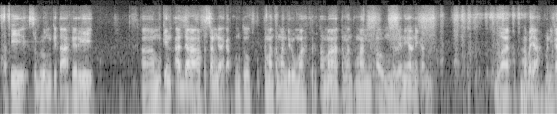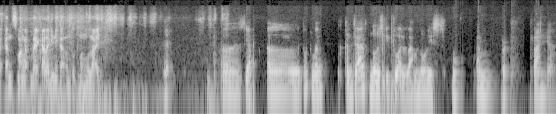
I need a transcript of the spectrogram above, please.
Tapi sebelum kita akhiri, uh, mungkin ada pesan nggak Kak untuk teman-teman di rumah, terutama teman-teman kaum milenial nih Kak? Buat apa ya meningkatkan semangat mereka lagi nih kak untuk memulai. Ya, uh, siap. Uh, teman-teman, pekerjaan penulis itu adalah menulis, bukan bertanya.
